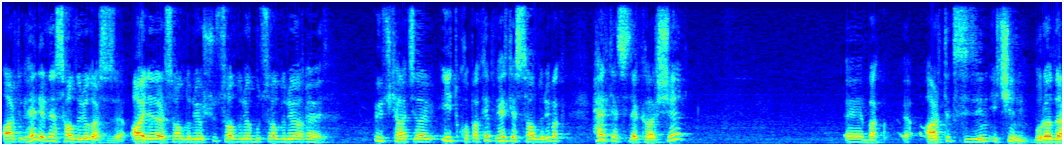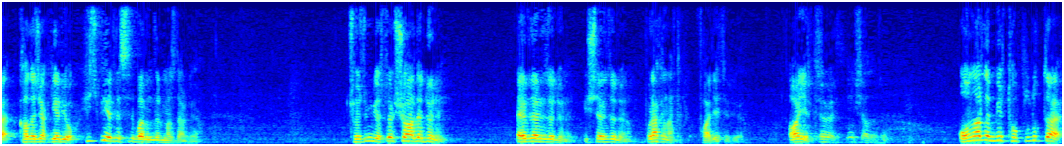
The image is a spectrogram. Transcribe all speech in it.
Artık her yerden saldırıyorlar size. Aileler saldırıyor, şu saldırıyor, bu saldırıyor. Evet. Üç kağıtçılar, it, kopak hep herkes saldırıyor. Bak herkes size karşı e, bak e, artık sizin için burada kalacak yer yok. Hiçbir yerde sizi barındırmazlar diyor. Çözüm gösteriyor. Şu halde dönün. Evlerinize dönün. işlerinize dönün. Bırakın artık faaliyeti diyor. Ayet. Evet inşallah hocam. Onlardan bir topluluk da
